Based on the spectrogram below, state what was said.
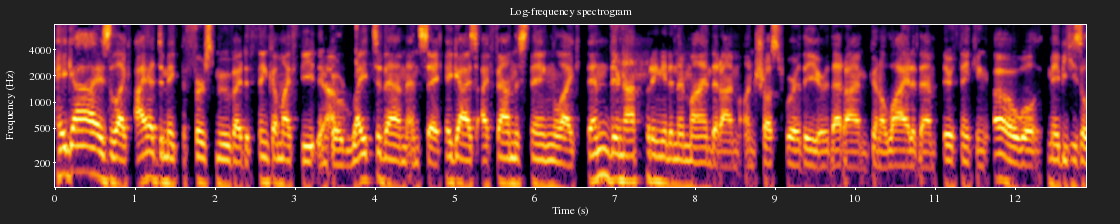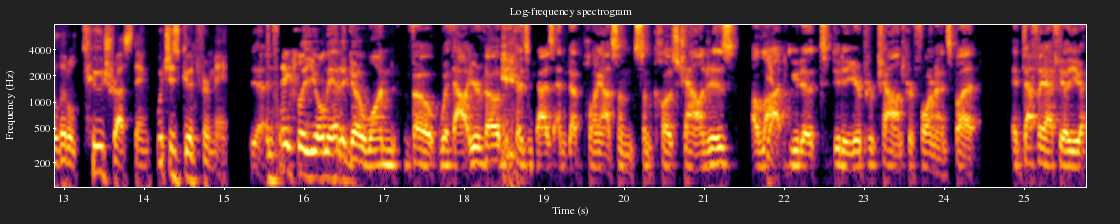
Hey guys, like I had to make the first move. I had to think on my feet and yeah. go right to them and say, Hey guys, I found this thing. Like then they're not putting it in their mind that I'm untrustworthy or that I'm going to lie to them. They're thinking, Oh, well, maybe he's a little too trusting, which is good for me. Yeah, and thankfully you only had to go one vote without your vote because you guys ended up pulling out some some close challenges a lot yeah. due to due to your challenge performance. But it definitely, I feel you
